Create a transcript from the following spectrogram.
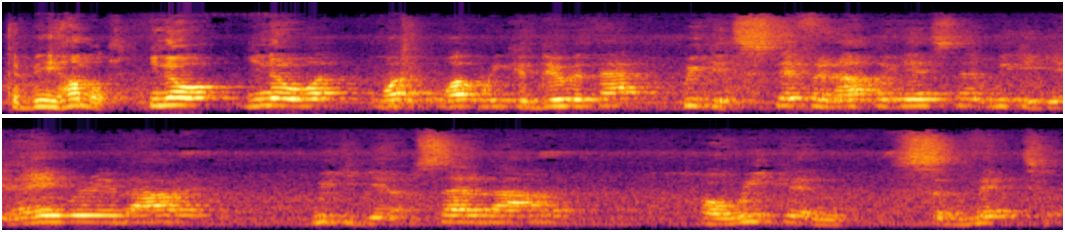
to be humble. You know, you know what, what, what we could do with that? We could stiffen up against it. We could get angry about it. We could get upset about it. Or we can submit to it.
